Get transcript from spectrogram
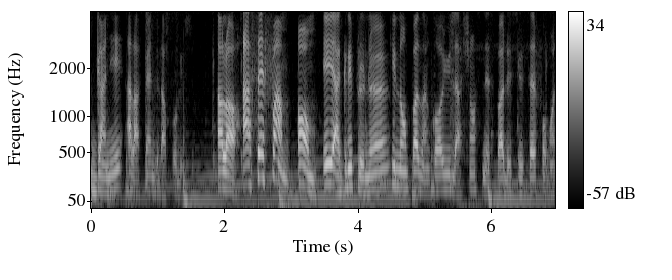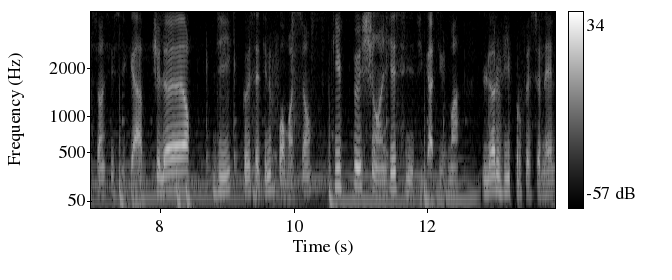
gagner à la fin de la production. Alors, à ces femmes, hommes et agripreneurs qui n'ont pas encore eu la chance, n'est-ce pas, de suivre cette formation sur SIGAP, je leur dis que c'est une formation qui peut changer significativement leur vie professionnelle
